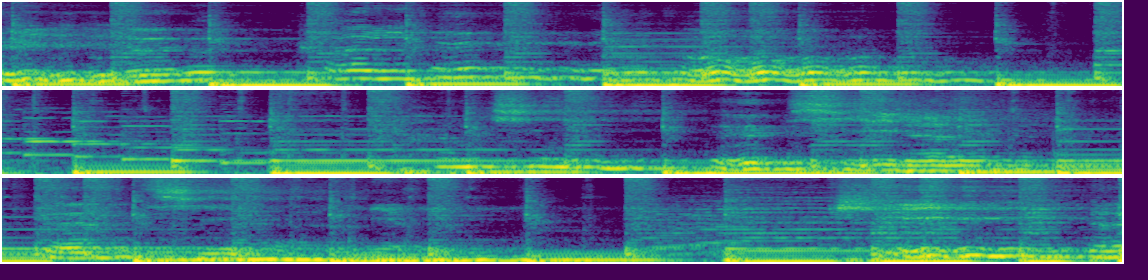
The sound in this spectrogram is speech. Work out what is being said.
흘러간대도 당신이 뜻이라면 끝이 아니면 기다리겠어요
